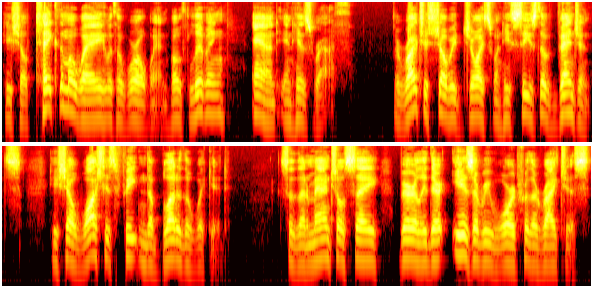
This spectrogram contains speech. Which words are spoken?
he shall take them away with a whirlwind, both living and in his wrath. The righteous shall rejoice when he sees the vengeance. He shall wash his feet in the blood of the wicked. So that a man shall say, Verily, there is a reward for the righteous.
